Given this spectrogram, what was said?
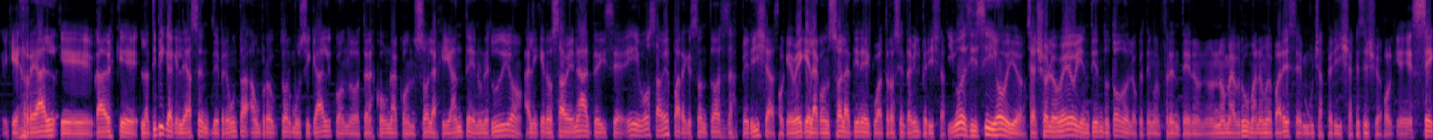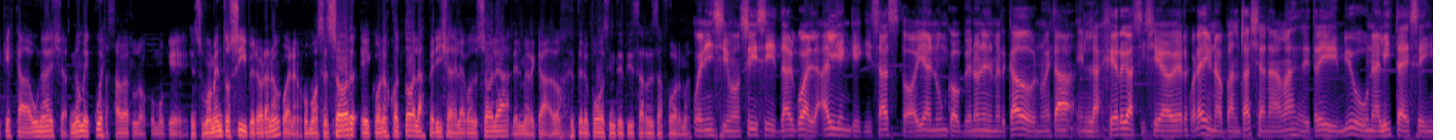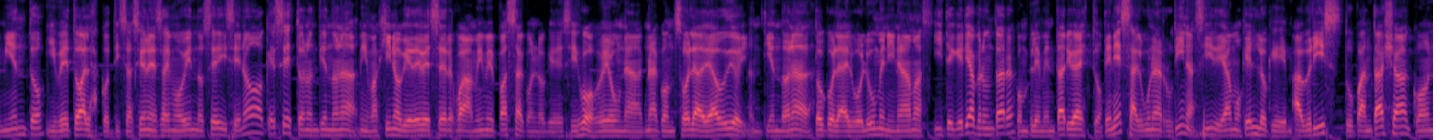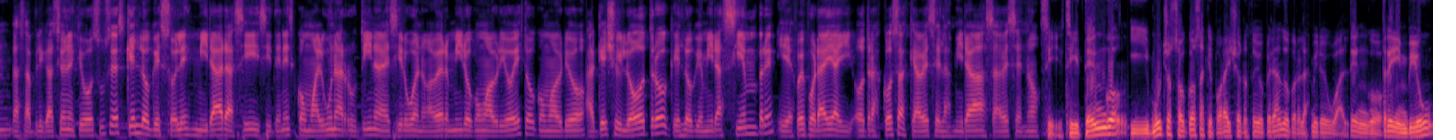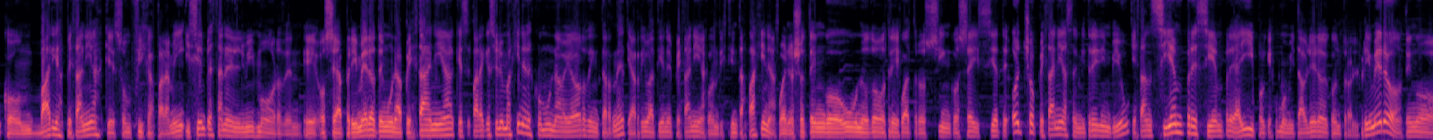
que es real, que cada vez que la típica que le hacen, le pregunta a un productor musical cuando tenés con una consola gigante en un estudio, alguien que no sabe nada te dice, eh, ¿vos sabés para qué son todas esas perillas? Porque ve que la consola tiene 400.000 perillas. Y vos decís, sí, obvio. O sea, yo lo veo y entiendo todo lo que tengo enfrente. No, no, me abruma, no me parecen muchas perillas, qué sé yo. Porque sé que es cada una de ellas. No me cuesta saberlo. Como que en su momento sí, pero ahora no. Bueno, como asesor, eh, conozco todas las perillas de la consola del mercado. te lo puedo sintetizar de esa forma. Buenísimo, sí, sí, tal cual. Alguien que quizás todavía nunca operó en el mercado, no está en la jerga si llega a ver por ahí una pantalla nada más de TradingView, una lista de seguimiento y ve todas las cotizaciones ahí moviéndose y dice, no, ¿qué es esto? No entiendo nada. Me imagino que debe ser, a mí me pasa con lo que decís vos, veo una, una consola de audio y no entiendo nada. Toco la del volumen y nada más. Y te quería preguntar, complementario a esto, ¿tenés alguna rutina, sí, digamos, qué es lo que abrís tu pantalla con las aplicaciones que vos uses? ¿Qué es lo que solés mirar así? Si tenés como alguna rutina de decir, bueno, a ver, miro cómo abrió esto, cómo abrió aquello y lo otro, qué es lo que mirás siempre y después por ahí hay otras cosas que a veces las mirás, a veces no. Sí, sí, tengo y muchas son cosas que por ahí yo no estoy operando, pero las miro igual. Tengo TradingView con varias pestañas que son fijas para mí y siempre están en el mismo orden. Eh, o sea, primero tengo una pestaña que para que se lo imaginen es como un navegador de internet que arriba tiene pestañas con distintas páginas. Bueno, yo tengo 1, 2, 3, 4, 5, 6, 7, 8 pestañas en mi TradingView que están siempre, siempre ahí porque es como mi tablero de control. Primero tengo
